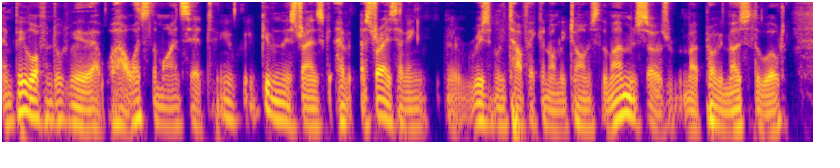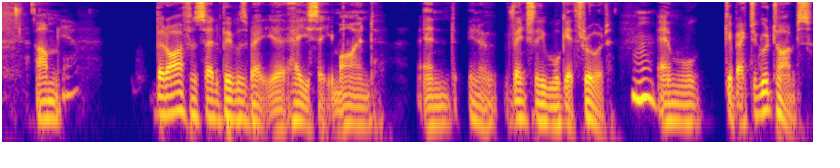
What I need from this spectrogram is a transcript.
and people often talk to me about, wow, what's the mindset? You know, given the Australians have, Australia's having uh, reasonably tough economic times at the moment, so is probably most of the world. Um, Yeah. But I often say to people, it's about yeah, how you set your mind, and you know, eventually we'll get through it, and we'll get back to good times.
